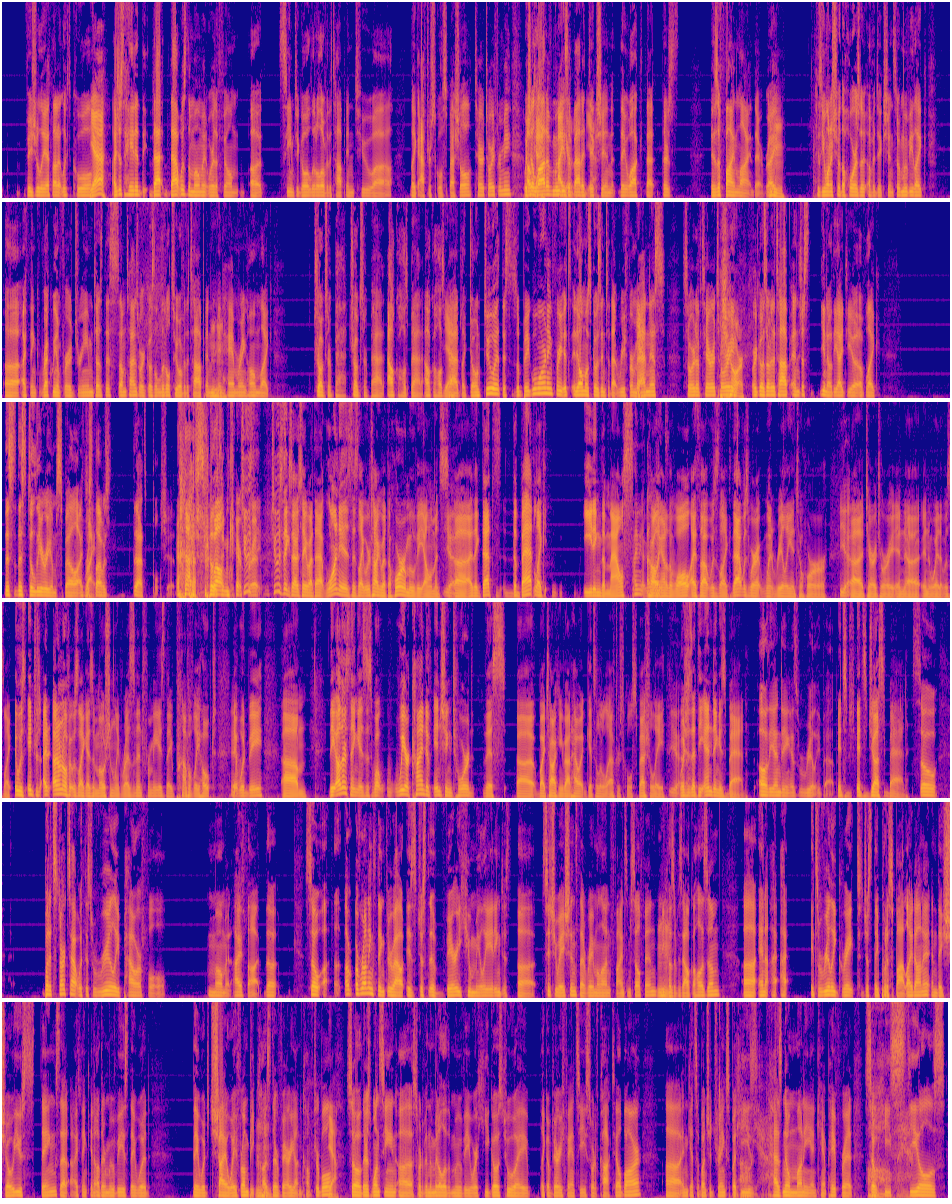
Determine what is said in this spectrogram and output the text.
visually. I thought it looked cool. Yeah. I just hated the, that. That was the moment where the film uh, seemed to go a little over the top into uh, like after school special territory for me, which Okay. a lot of movies about that, yeah. addiction they walk that there's there's a fine line there, right? Because you want to show the horrors of, of addiction. So a movie like uh, I think Requiem for a Dream does this sometimes, where it goes a little too over the top and, Mhm. and hammering home like drugs are bad, drugs are bad, alcohol's bad, alcohol's Yeah. bad. Like don't do it. This is a big warning for you. It's it almost goes into that reefer Yeah. madness sort of territory, Sure. where it goes over the top and just you know the idea of like this this delirium spell. I just Right. thought was that's bullshit. I just really well, didn't care two, for thi- it. two things I would say about that. One is is like we are talking about the horror movie elements. Yeah. Uh, I think that's the bat like eating the mouse, I mean, crawling out of the wall. I thought was like that was where it went really into horror Yeah. uh, territory in uh, in a way that was like it was interesting. I, I don't know if it was like as emotionally resonant for me as they probably hoped Yeah. it would be. Um, the other thing is is what we are kind of inching toward this uh, by talking about how it gets a little after school specially, Yeah. which is that the ending is bad. oh, the ending is really bad. It's it's just bad. So, but it starts out with this really powerful moment. I thought the so uh, a, a running thing throughout is just the very humiliating uh, situations that Ray Milland finds himself in Mhm. because of his alcoholism, uh, and I, I it's really great to just they put a spotlight on it and they show you things that I think in other movies they would they would shy away from because Mhm. they're very uncomfortable. Yeah. So there's one scene, uh, sort of in the middle of the movie, where he goes to a like a very fancy sort of cocktail bar, uh, and gets a bunch of drinks, but he's has no money and can't pay for it. So he steals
